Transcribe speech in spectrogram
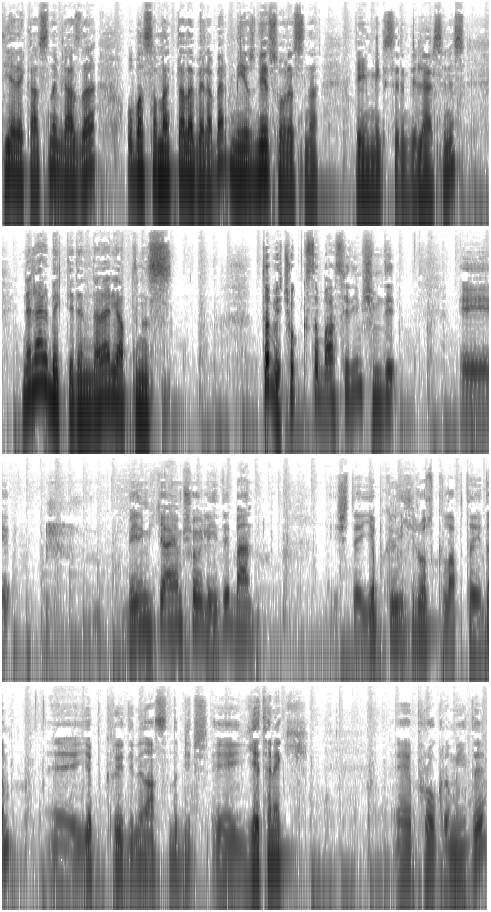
Diyerek aslında biraz daha o basamaklarla beraber mezuniyet sonrasına değinmek isterim dilerseniz. Neler bekledin, neler yaptınız? Tabii çok kısa bahsedeyim. Şimdi e, benim hikayem şöyleydi. Ben işte Yapı Kredi Heroes Club'taydım. E, Yapı Kredi'nin aslında bir e, yetenek e, programıydı.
